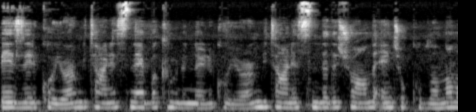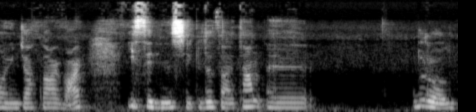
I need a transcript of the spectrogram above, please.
bezleri koyuyorum. Bir tanesine bakım ürünlerini koyuyorum. Bir tanesinde de şu anda en çok kullanılan oyuncaklar var. İstediğiniz şekilde zaten e, dur oğlum.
